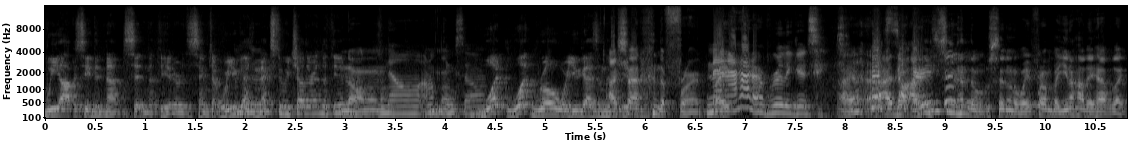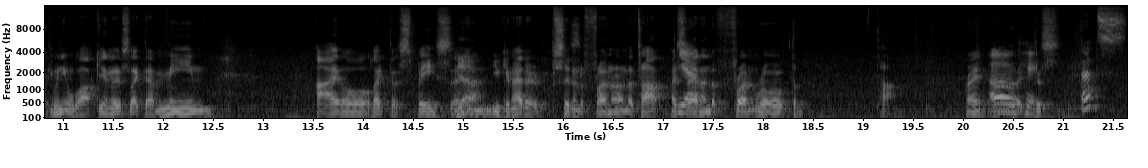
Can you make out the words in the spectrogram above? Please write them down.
we obviously did not sit in the theater at the same time. Were you guys Mm-hmm. next to each other in the theater? no no no No, I don't No. think so. What what row were you guys in the I theater? sat in the front Man, like- I had a really good seat. I, I, I, know, I didn't sit in the sitting away from, but you know how they have like when you walk in, there's like that main aisle, like the space, and Yeah. you can either sit in the front or on the top. I Yeah. sat in the front row of the top, right? Oh, And, like, okay. this- That's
